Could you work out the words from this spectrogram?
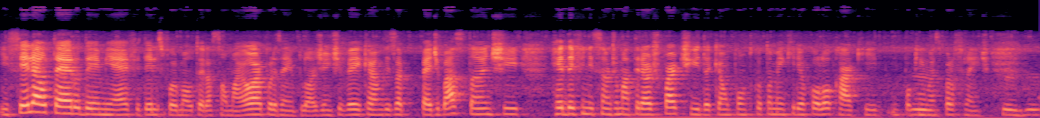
E se ele altera o DMF deles for uma alteração maior, por exemplo, a gente vê que a Anvisa pede bastante redefinição de material de partida, que é um ponto que eu também queria colocar aqui um pouquinho uhum. mais para frente. Uhum.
